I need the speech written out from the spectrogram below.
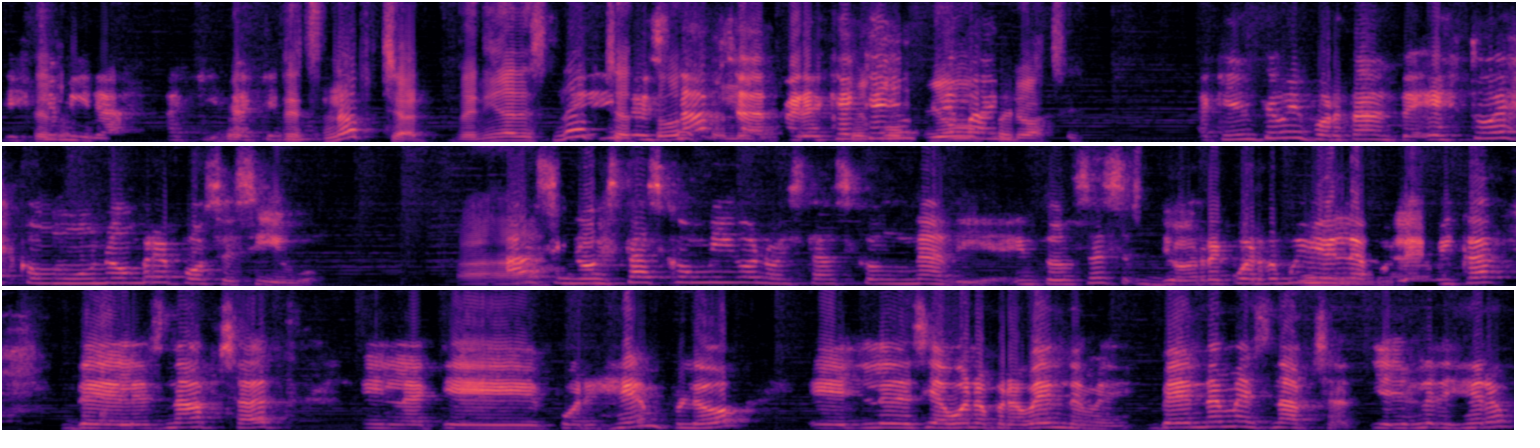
Es que mira, aquí, de, Snapchat, venía de Snapchat. de Snapchat, pero es que aquí hay, un tema, aquí hay un tema importante. Esto es como un hombre posesivo. Ah, si no estás conmigo, no estás con nadie. Entonces, yo recuerdo muy bien la mm. polémica del Snapchat, en la que, por ejemplo, él le decía, bueno, pero véndeme, véndeme Snapchat. Y ellos le dijeron,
